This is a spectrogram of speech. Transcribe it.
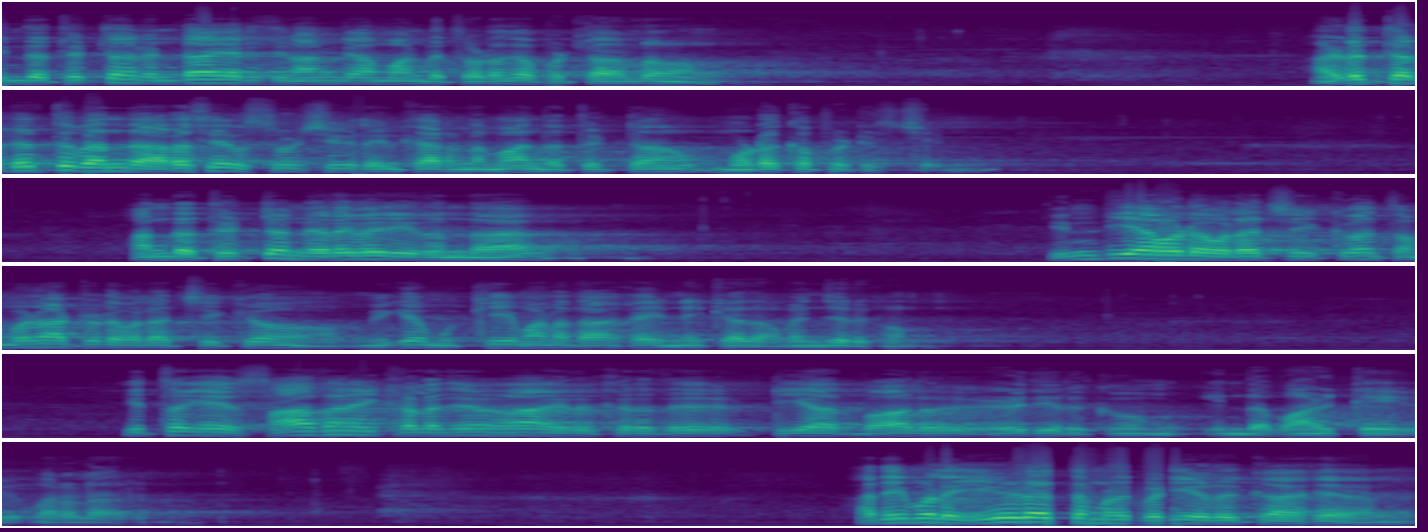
இந்த திட்டம் ரெண்டாயிரத்தி நான்காம் ஆண்டு தொடங்கப்பட்டாலும் அடுத்தடுத்து வந்த அரசியல் சூழ்ச்சிகளின் காரணமாக அந்த திட்டம் முடக்கப்பட்டுச்சு. அந்த திட்டம் நிறைவேறி இருந்தால் இந்தியாவோட வளர்ச்சிக்கும் தமிழ்நாட்டோட வளர்ச்சிக்கும் மிக முக்கியமானதாக இன்னைக்கு அது அமைஞ்சிருக்கும். இத்தகைய சாதனை கலைஞனாக இருக்கிறது டிஆர் பாலு எழுதியிருக்கும் இந்த வாழ்க்கை வரலாறு. அதேபோல ஈழத்தமிழ் வெடிகளுக்காக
